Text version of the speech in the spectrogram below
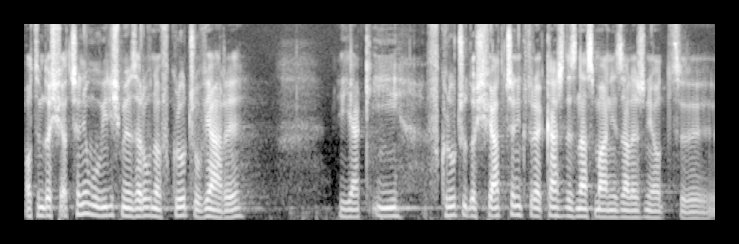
O tym doświadczeniu mówiliśmy zarówno w kluczu wiary, jak i w kluczu doświadczeń, które każdy z nas ma, niezależnie od, y,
